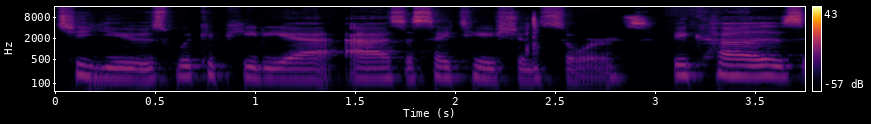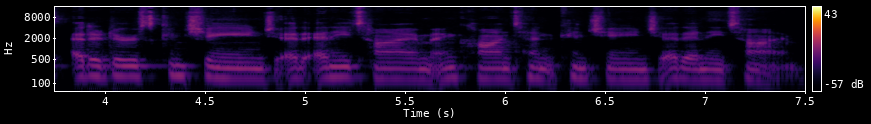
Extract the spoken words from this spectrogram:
to use Wikipedia as a citation source because editors can change at any time and content can change at any time.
